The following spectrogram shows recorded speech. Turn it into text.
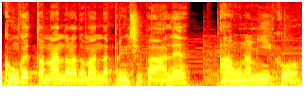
Comunque, tornando alla domanda principale, a un amico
